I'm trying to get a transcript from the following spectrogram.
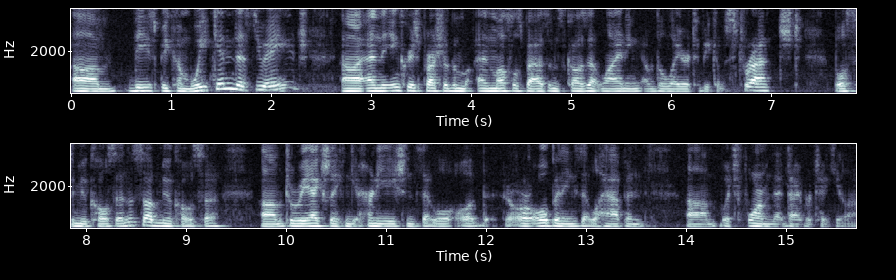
Um, these become weakened as you age, uh, and the increased pressure and muscle spasms cause that lining of the layer to become stretched, both the mucosa and the submucosa, um, to where you actually can get herniations that will or openings that will happen, um, which form that diverticula.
